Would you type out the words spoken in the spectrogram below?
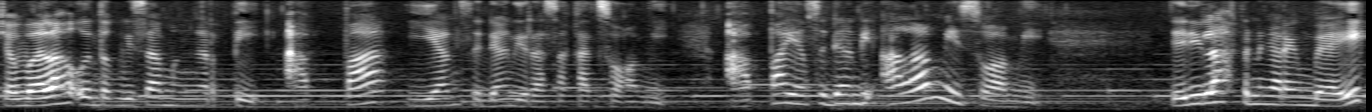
cobalah untuk bisa mengerti apa yang sedang dirasakan suami, apa yang sedang dialami suami. Jadilah pendengar yang baik,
